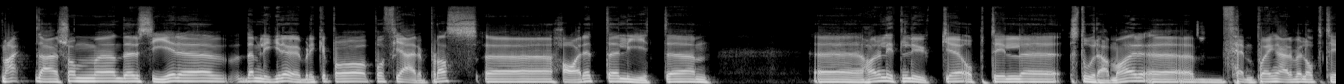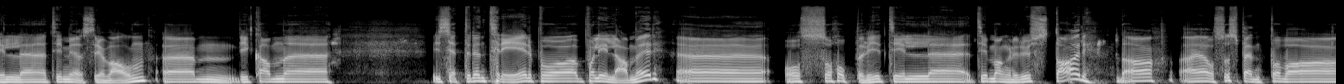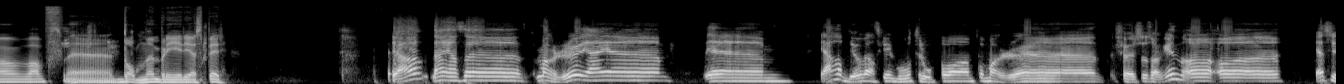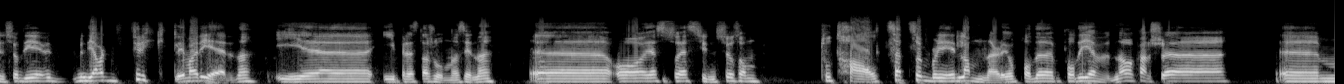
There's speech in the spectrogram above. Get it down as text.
Nei, det er som eh, dere sier. Eh, de ligger i øyeblikket på, på fjerdeplass. Uh, har et lite Uh, har en liten luke opp til uh, Storhamar. Uh, fem poeng er det vel opp til, til Mjøsrivalen. vi kan Vi setter en treer på, på Lillehammer. og så hopper vi til, til Manglerud Star. Da er jeg også spent på hva, hva dommen blir, Jesper. Ja, nei altså Manglerud Jeg, jeg jeg hadde jo ganske god tro på, på Manglerud eh, før sesongen. Og, og jeg syns jo de Men de har vært fryktelig varierende i, eh, i prestasjonene sine. Uh, og jeg, så jeg syns jo sånn Totalt sett så blir, lander det jo på det, på det jevne, og kanskje um,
